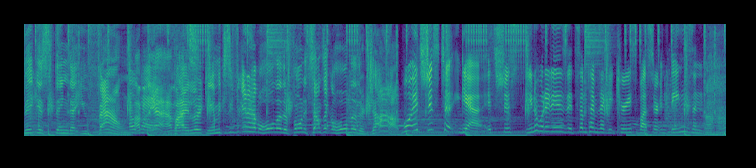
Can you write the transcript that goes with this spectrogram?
biggest thing that you found Okay. Yeah, by that's- lurking. I mean, because if you're gonna have a whole other phone, it sounds like a whole other job. Well, it's just to, yeah, it's just, you know what it is? It's sometimes I get curious about certain things and Uh-huh.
